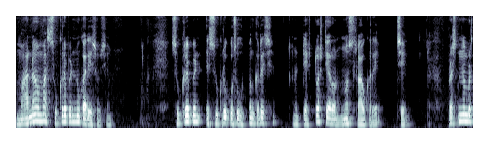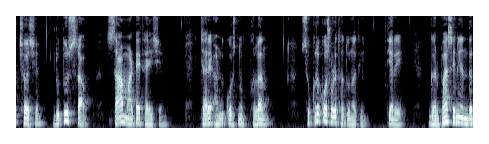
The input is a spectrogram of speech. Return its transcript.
માનવમાં શુક્રપિંડનું કાર્ય શું છે? શુક્રપિંડ એ શુક્રકોષો ઉત્પન્ન કરે છે અને ટેસ્ટોસ્ટેરોનનો સ્રાવ કરે છે. પ્રશ્ન નંબર છ છે ઋતુસ્રાવ શા માટે થાય છે? જ્યારે અંડકોષનું ફલન શુક્રકોષ વડે થતું નથી, ત્યારે ગર્ભાશયની અંદર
